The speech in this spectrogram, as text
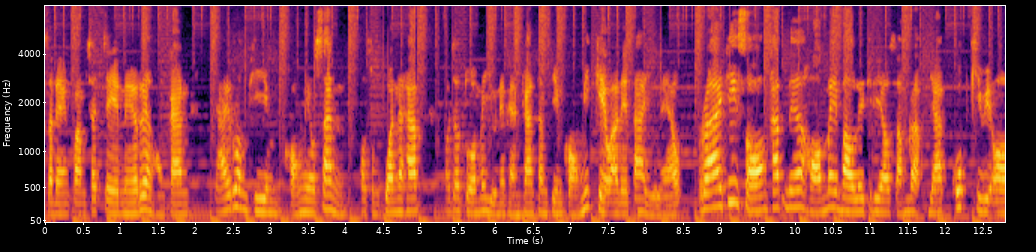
แสดงความชัดเจนในเรื่องของการ ย้ายร่วมทีมของเนลสันพอสมควรนะครับ เพราะเจ้าตัวไม่อยู่ในแผนการทำทีมของมิเกลอาเดต้าอยู่แล้ว รายที่ 2 ครับเนื้อหอมไม่เบาเลยทีเดียวสำหรับยาคุปคิวิออ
